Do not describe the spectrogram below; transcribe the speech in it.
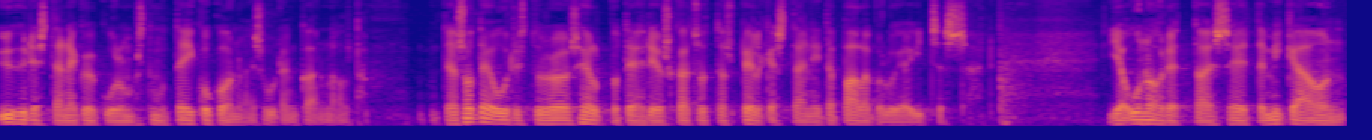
yhdestä näkökulmasta, mutta ei kokonaisuuden kannalta. Tämä sote-uudistus olisi helppo tehdä, jos katsottaisiin pelkästään niitä palveluja itsessään ja unohdettaisiin se, että mikä on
